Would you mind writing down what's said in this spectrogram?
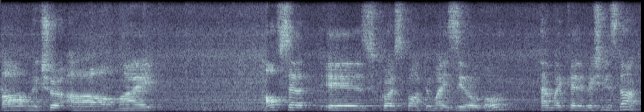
I'll make sure uh, my offset is correspond to my zero load and my calibration is done.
